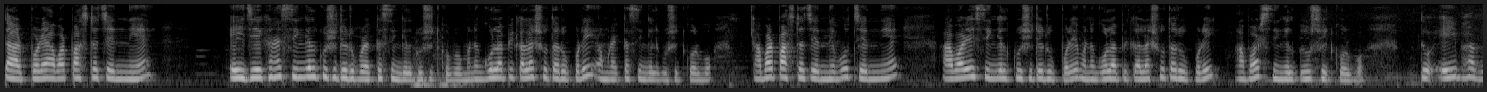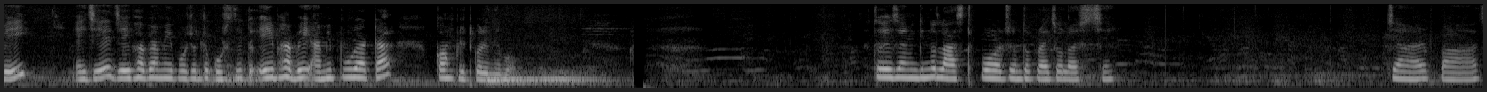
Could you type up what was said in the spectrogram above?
তারপরে আবার পাঁচটা চেন নিয়ে এই যে এখানে সিঙ্গেল ক্রুশিটের উপর একটা সিঙ্গেল ক্রুশিট করব মানে গোলাপি কালার সুতার উপরেই আমরা একটা সিঙ্গেল ক্রুশিট করব। আবার পাঁচটা চেন নেব চেন নিয়ে আবার এই সিঙ্গেল ক্রুশিটের উপরে মানে গোলাপি কালার সুতার উপরেই আবার সিঙ্গেল ক্রুশিট করব। তো এইভাবেই, এই যে যেইভাবে আমি এই পর্যন্ত করছি, তো এইভাবেই আমি পুরাটা কমপ্লিট করে নেব। তো এই যে আমি কিন্তু লাস্ট পর্যন্ত প্রায় চলে আসছি। চার, পাঁচ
